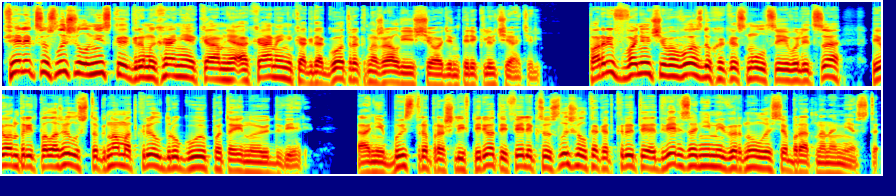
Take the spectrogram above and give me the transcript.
Феликс услышал низкое громыхание камня о камень, когда Готрок нажал еще один переключатель. Порыв вонючего воздуха коснулся его лица, и он предположил, что гном открыл другую потайную дверь. Они быстро прошли вперед, и Феликс услышал, как открытая дверь за ними вернулась обратно на место.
